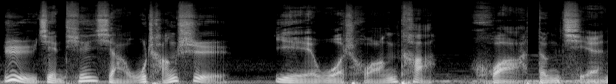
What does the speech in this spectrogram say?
日见天下无常事，夜卧床榻话灯前。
